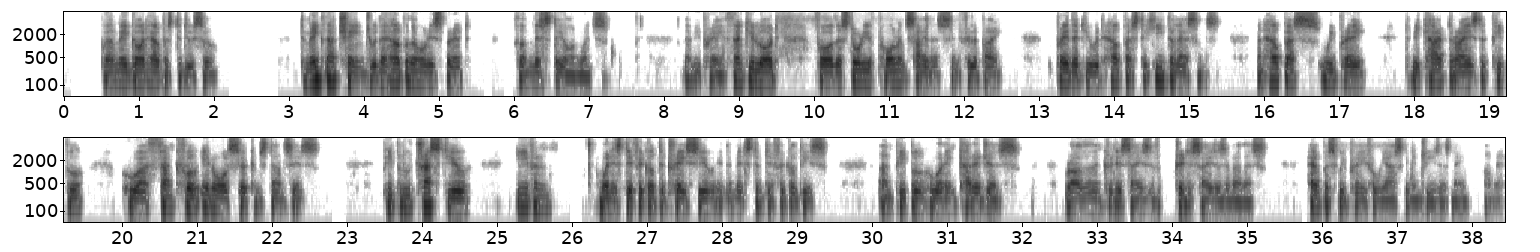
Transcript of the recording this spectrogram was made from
Well, may God help us to do so, to make that change with the help of the Holy Spirit from this day onwards. Let me pray. Thank you, Lord, for the story of Paul and Silas in Philippi. Pray that you would help us to heed the lessons and help us, we pray, to be characterized as people who are thankful in all circumstances, people who trust you even when it's difficult to trace you in the midst of difficulties, and people who are encouragers rather than criticizers, criticizers of others. Help us, we pray, for we ask it in Jesus' name. Amen.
